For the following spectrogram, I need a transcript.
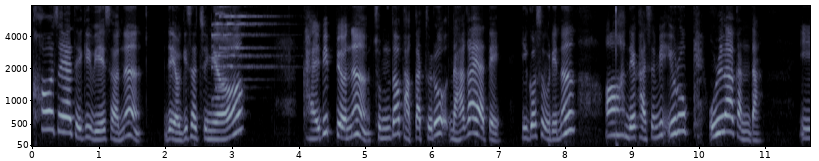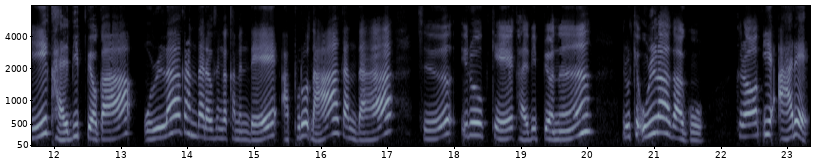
커져야 되기 위해서는 이제 여기서 중요. 갈비뼈는 좀 더 바깥으로 나가야 돼. 이것을 우리는 어, 내 가슴이 이렇게 올라간다. 이 갈비뼈가 올라간다라고 생각하면 돼. 앞으로 나아간다. 즉 이렇게 갈비뼈는 이렇게 올라가고 그럼 이 아래,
